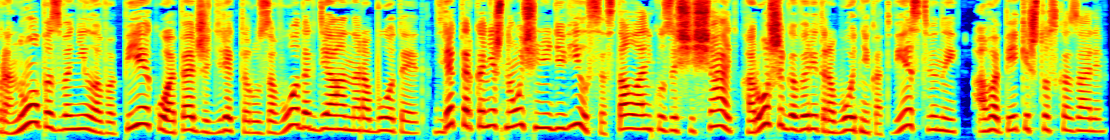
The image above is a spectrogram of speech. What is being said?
В РАНО позвонила, в опеку, опять же директору завода, где Анна работает. Директор, конечно, очень удивился, стал Аньку защищать. Хороший, говорит, работник, ответственный. А в опеке что сказали?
